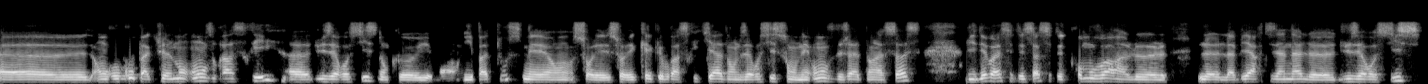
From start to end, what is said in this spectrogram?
Euh, on regroupe actuellement 11 brasseries euh, du 06, donc euh, bon, on n'y est pas tous, mais on, sur les sur les quelques brasseries qu'il y a dans le 06, on est 11 déjà dans la sauce. L'idée, voilà, c'était ça, c'était de promouvoir le, la bière artisanale du 06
